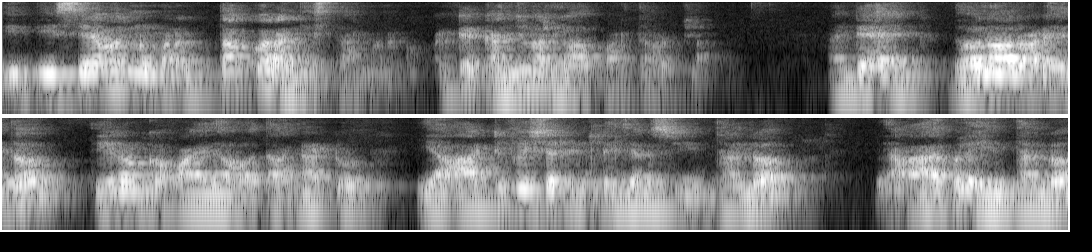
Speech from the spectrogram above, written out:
ఈ- ఈ సేవలను మనకు తక్కువ అందిస్తారు మనకు. అంటే కన్జ్యూమర్ లాభపడతారు అట్లా. అంటే దోనోలు వాడేదో తీరం ఒక ఫాయిదా అవుతా అన్నట్టు ఈ ఆర్టిఫిషియల్ ఇంటెలిజెన్స్ యుద్ధంలో ఈ యాప్ల యుద్ధంలో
